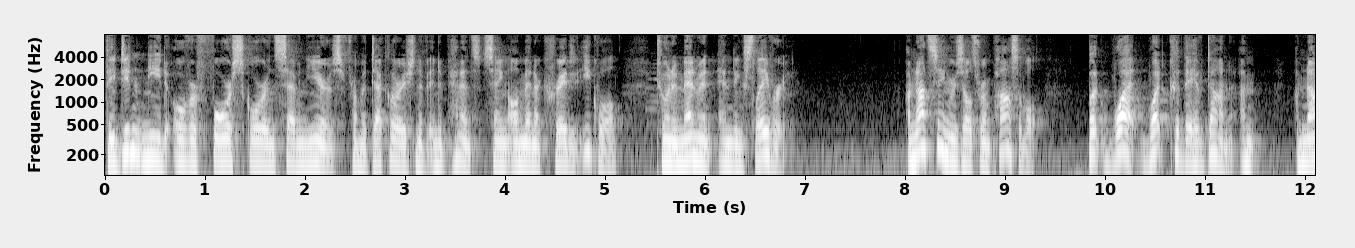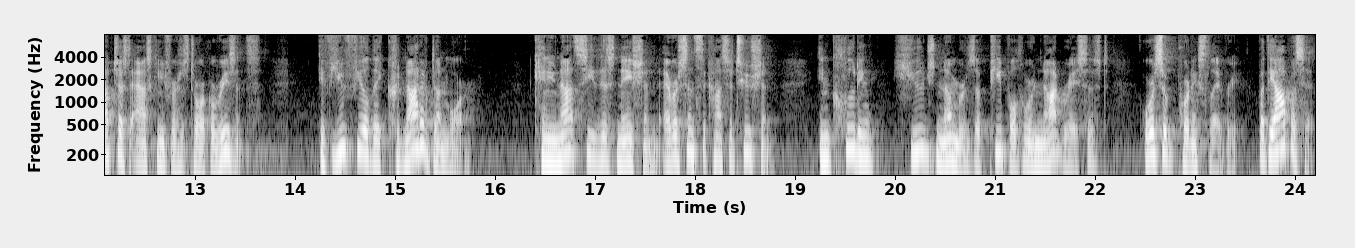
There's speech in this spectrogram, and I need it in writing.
They didn't need over four score and seven years from a Declaration of Independence saying all men are created equal to an amendment ending slavery. I'm not saying results were impossible, but what? What could they have done? I'm, I'm not just asking for historical reasons. If you feel they could not have done more, can you not see this nation, ever since the Constitution, including huge numbers of people who are not racist or supporting slavery, but the opposite,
